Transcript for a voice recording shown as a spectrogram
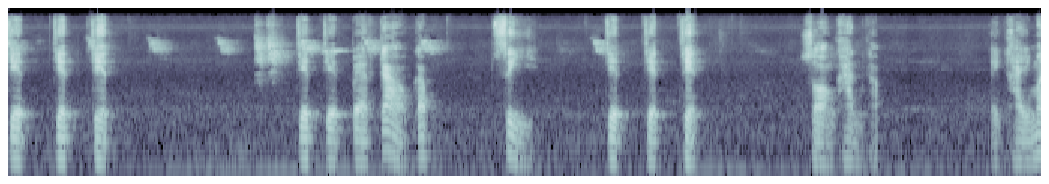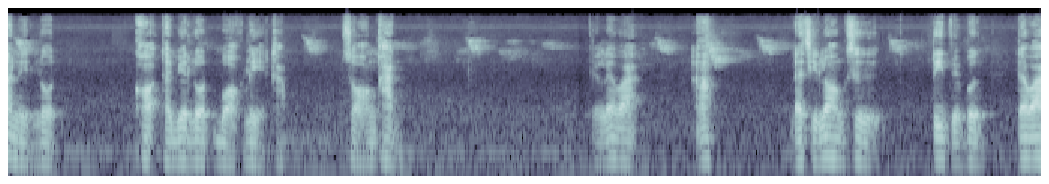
เจ็ดเจ็ดเจ็ดเจ็ดเจ็ดแปดเก้ากับสี่เจ็ดเจ็ดเจ็ดสองคันครับ ไอ้ใครมาเล่นรถเคาะทะเบียนรถบอกเลขครับสองคันก็เลยว่าเอ้าได้สิลองซื้อตีดไปเบิ่ง แต่ว่า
